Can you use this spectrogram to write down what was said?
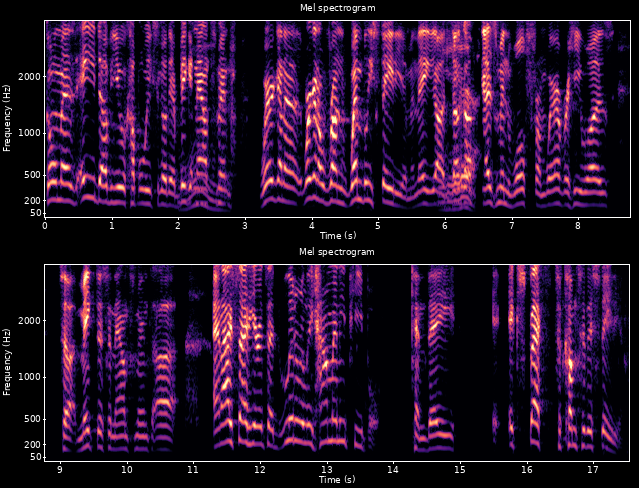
Gomez aew a couple weeks ago their big mm. announcement. We're gonna we're gonna run Wembley Stadium, and they uh, yeah. dug up Desmond Wolfe from wherever he was to make this announcement. Uh, and I sat here and said, literally, how many people can they expect to come to this stadium?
